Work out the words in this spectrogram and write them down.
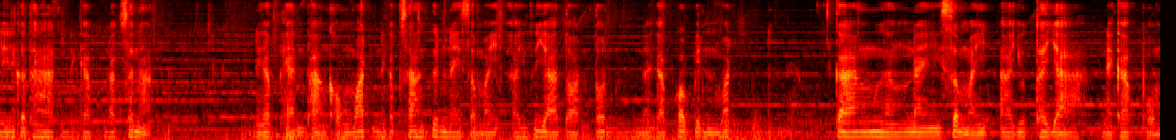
รีริกธาตุนะครับ ลักษณะ นะครับแผนผังของวัดนะครับสร้างขึ้นในสมัยอยุธยาตอนต้นนะครับ ก็เป็นวัดกลางเมืองในสมัยอยุธยานะครับผม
